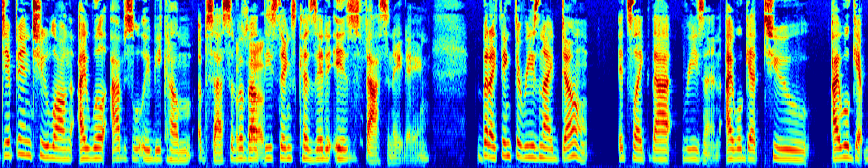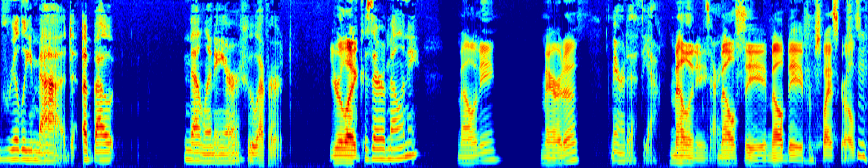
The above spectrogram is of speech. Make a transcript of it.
dip in too long i will absolutely become obsessive about these things because it is fascinating. But i think the reason i don't it's like that reason. I will get too i will get really mad about melanie or whoever. You're like is there a melanie? Melanie, Meredith, meredith yeah Melanie, Sorry. Mel C, Mel B from Spice Girls.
